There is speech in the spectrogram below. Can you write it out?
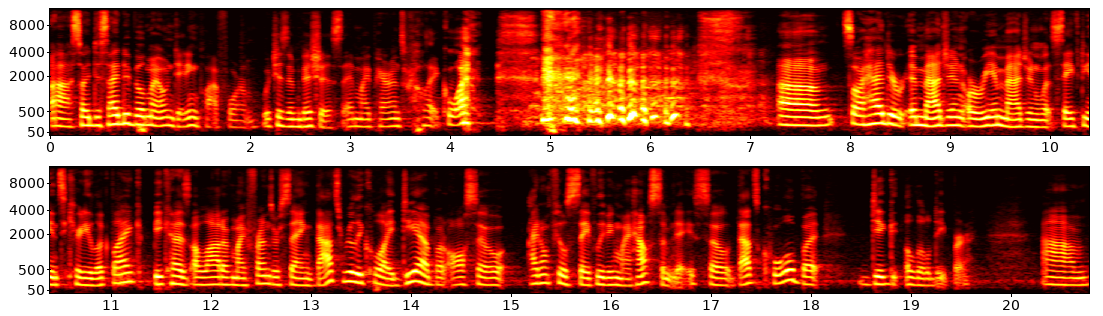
Uh, so I decided to build my own dating platform, which is ambitious, and my parents were like, what? um, so I had to imagine or reimagine what safety and security looked like because a lot of my friends were saying, that's a really cool idea, but also I don't feel safe leaving my house some days. So that's cool, but dig a little deeper. Um,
